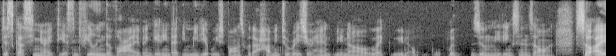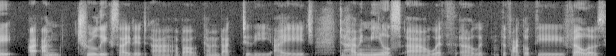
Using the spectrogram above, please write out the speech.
discussing your ideas and feeling the vibe and getting that immediate response without having to raise your hand, you know, like, you know, with Zoom meetings and so on. So I, I am truly excited uh, about coming back to the IH, to having meals uh, with uh, with the faculty fellows.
